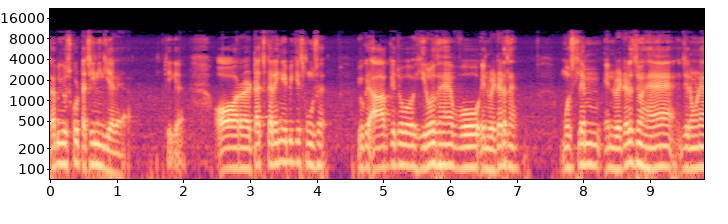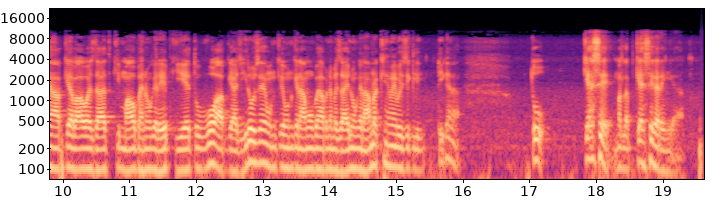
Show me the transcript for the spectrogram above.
کبھی اس کو ٹچ ہی نہیں کیا گیا۔ ٹھیک ہے؟ اور ٹچ کریں گے بھی کس منہ سے؟ کیونکہ آپ کے جو ہیروز ہیں، وہ انویٹرز ہیں۔ مسلم انویٹرز جو ہیں، جنہوں نے آپ کے آبا و اجداد کی ماؤں بہنوں کے ریپ کیے، تو وہ آپ کے آج ہیروز ہیں۔ ان کے ان کے ناموں پہ آپ نے میزائلوں کے نام رکھے ہیں بیسکلی ٹھیک ہے نا؟ تو کیسے مطلب کیسے کریں گے آپ؟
